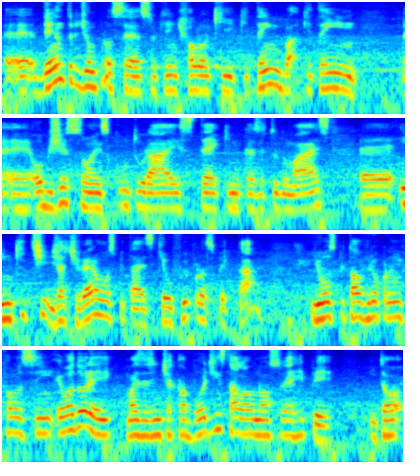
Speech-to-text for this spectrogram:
é, é, dentro de um processo que a gente falou aqui, que tem, que tem é, objeções culturais, técnicas e tudo mais, é, em que já tiveram hospitais que eu fui prospectar e o hospital virou para mim e falou assim: Eu adorei, mas a gente acabou de instalar o nosso ERP. Então,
